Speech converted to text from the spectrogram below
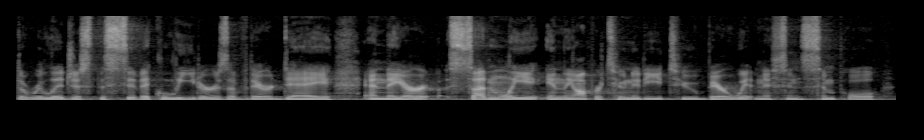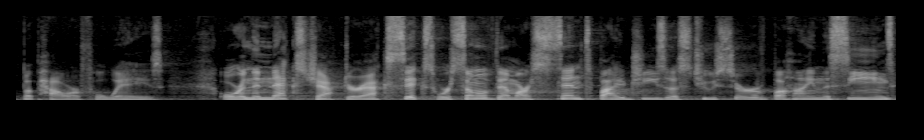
the religious, the civic leaders of their day, and they are suddenly in the opportunity to bear witness in simple but powerful ways. Or in the next chapter, Acts 6, where some of them are sent by Jesus to serve behind the scenes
